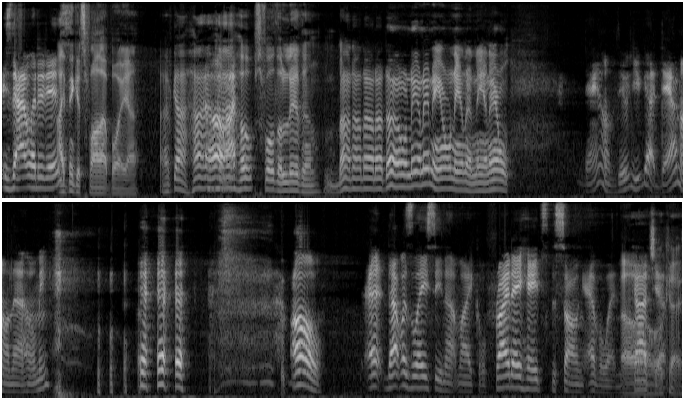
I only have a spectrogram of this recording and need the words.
is that what it is? I think it's Fallout Boy. Yeah. I've got high, Oh, high I- hopes for the living. Damn, dude, you got down on that, homie. oh, Eh, that was Lacey, not Michael. Friday hates the song Evelyn. Oh, gotcha. Okay.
